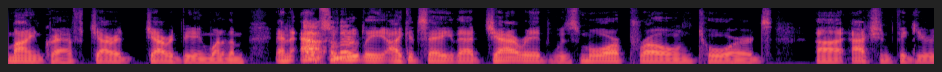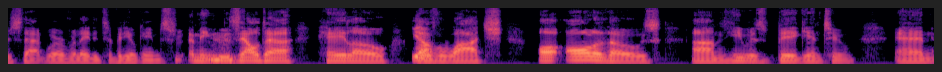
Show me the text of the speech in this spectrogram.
Minecraft. Jared, Jared being one of them, and and they're- absolutely, I could say that Jared was more prone towards uh, action figures that were related to video games. I mean, Mhm. Zelda, Halo, yeah, Overwatch, all, all of those um, he was big into. And,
